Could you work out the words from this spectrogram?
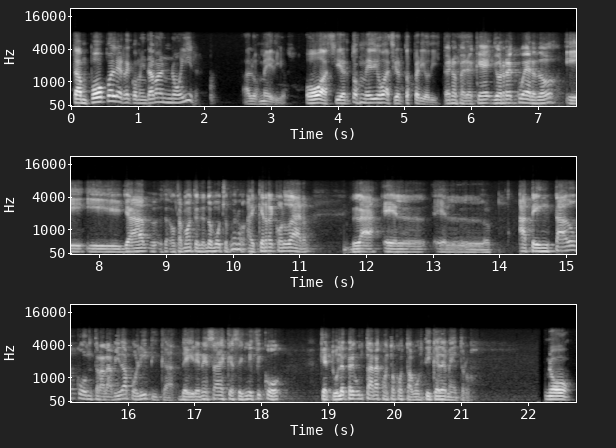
Tampoco le recomendaban no ir a los medios o a ciertos medios o a ciertos periodistas. Bueno, pero es que yo recuerdo, y, ya estamos entendiendo mucho, pero hay que recordar la, el, el, atentado contra la vida política de Irene Sáez que significó que tú le preguntaras cuánto costaba un ticket de metro. No,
